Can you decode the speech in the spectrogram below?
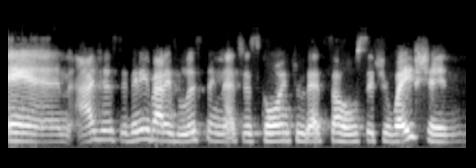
And I just, if anybody's listening that's just going through that whole situation,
